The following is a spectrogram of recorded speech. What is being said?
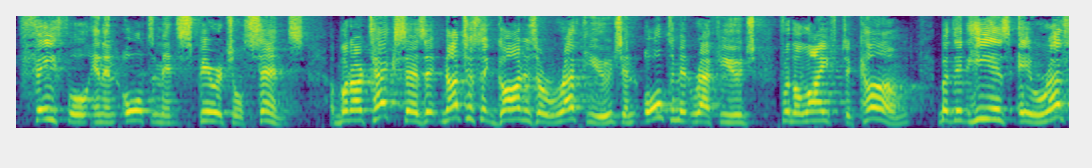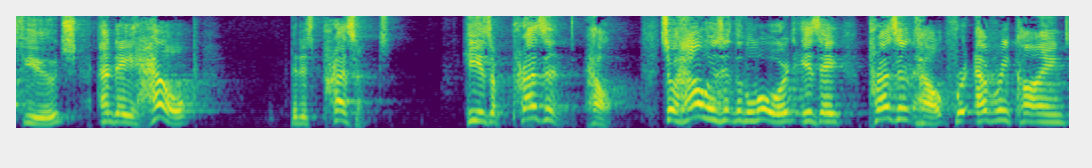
faithful in an ultimate spiritual sense. But our text says it not just that God is a refuge, an ultimate refuge for the life to come, but that He is a refuge and a help that is present. He is a present help. So, how is it that the Lord is a present help for every kind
